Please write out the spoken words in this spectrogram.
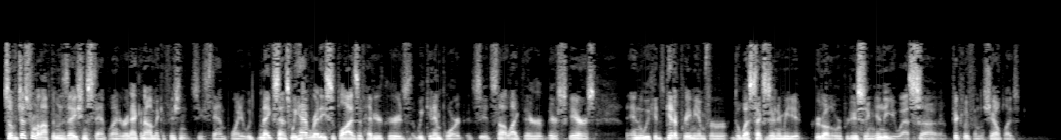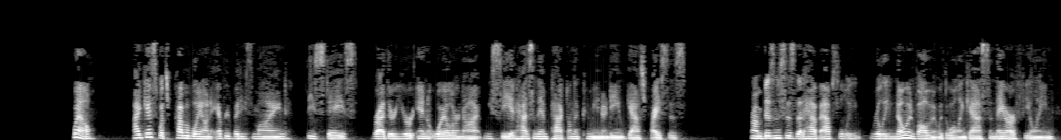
So just from an optimization standpoint or an economic efficiency standpoint, it would make sense. We have ready supplies of heavier crudes that we can import. It's, it's not like they're, they're scarce. And we could get a premium for the West Texas Intermediate crude oil that we're producing in the U.S., uh, particularly from the shale plays. Well, I guess what's probably on everybody's mind these days, whether you're in oil or not, we see it has an impact on the community, gas prices. From businesses that have absolutely really no involvement with oil and gas and they are feeling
